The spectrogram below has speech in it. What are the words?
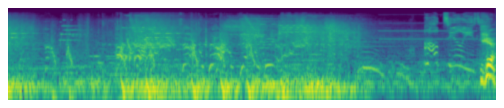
Yeah,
